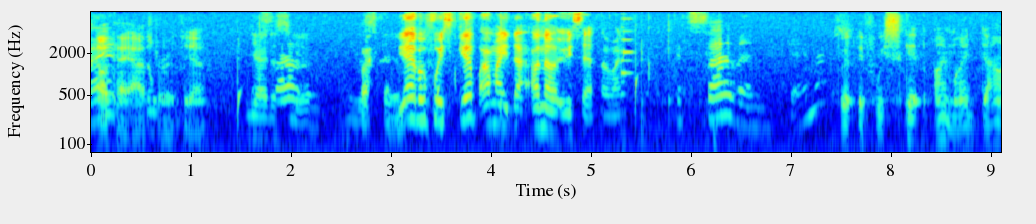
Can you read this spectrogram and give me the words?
Right? Okay, asteroids, yeah. Yeah, just Seven. skip. Just. Yeah, but if we skip, I might die. Oh no, it reset. Never mind. It's seven. Gamers? But If we skip, I might die.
